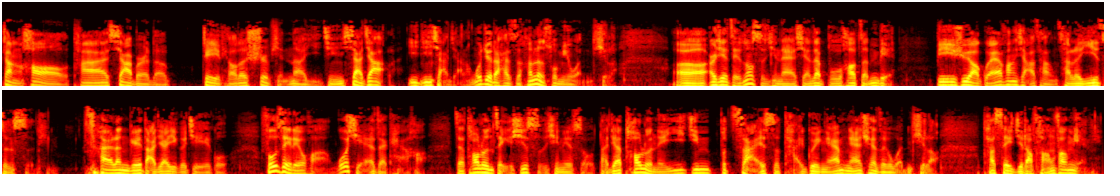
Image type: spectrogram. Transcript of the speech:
账号它下边的这一条的视频呢，已经下架了，已经下架了。我觉得还是很能说明问题了。呃，而且这种事情呢，现在不好争辩，必须要官方下场才能以正视听，才能给大家一个结果。否则的话，我现在看哈，在讨论这些事情的时候，大家讨论的已经不再是泰国安不安全这个问题了，它涉及到方方面面。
